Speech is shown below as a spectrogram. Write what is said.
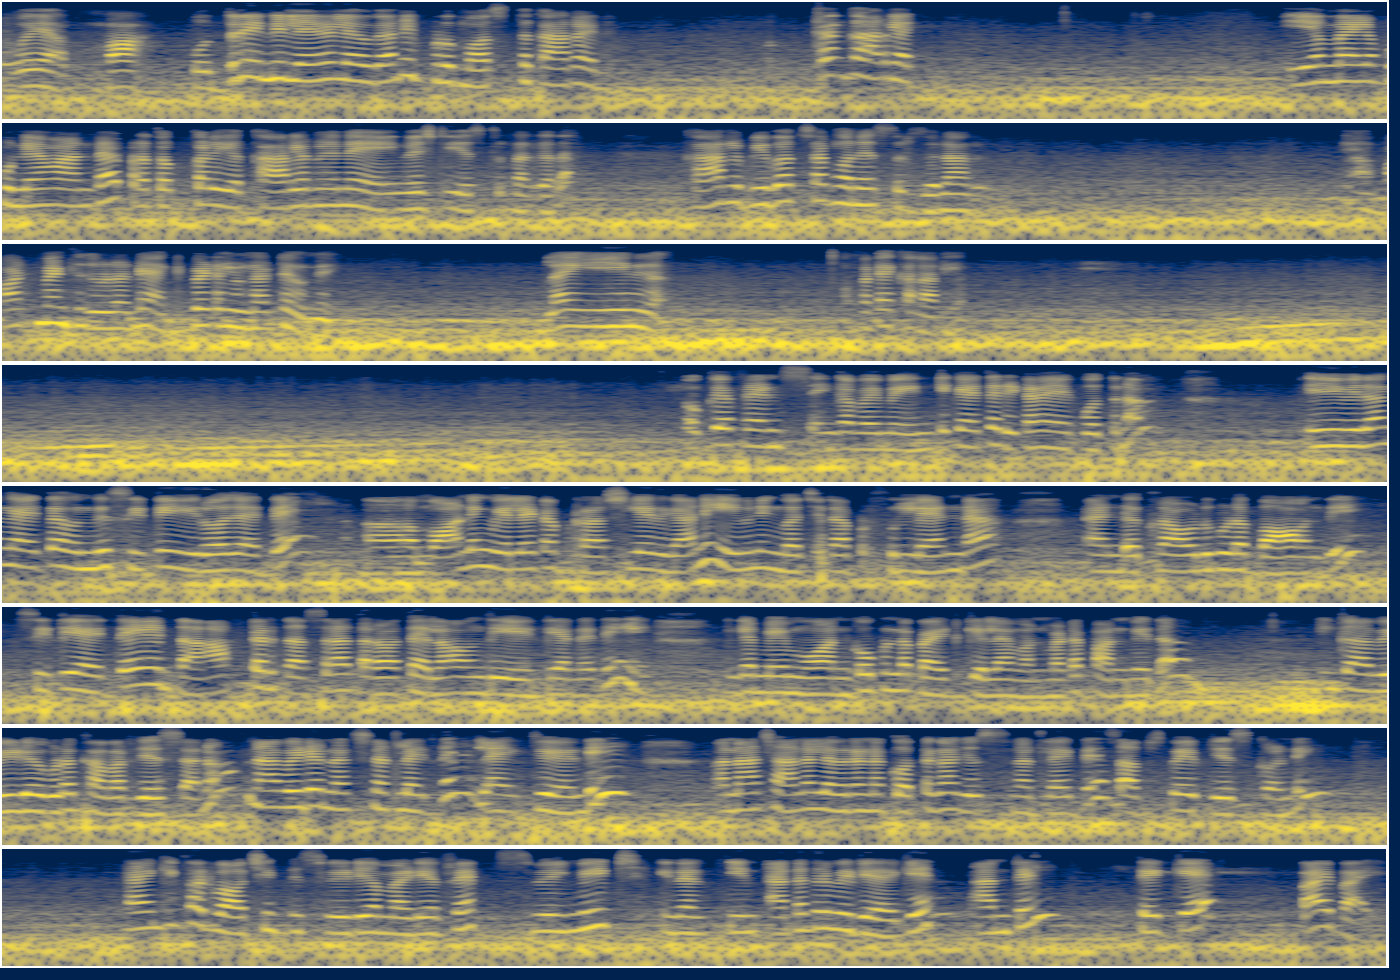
ఓయ్ అబ్బా! పొద్దున ఎన్ని లేనే లేవు కానీ ఇప్పుడు మస్తు కార్ అయినాయి మొత్తం కార్లే. ఈఎంఐల పుణ్యం అంటే ప్రతి ఒక్కరు ఇక కార్ల మీదనే ఇన్వెస్ట్ చేస్తున్నారు కదా. కార్లు బీభత్సంగా కొనేస్తారు జనాలు. ఈ అపార్ట్మెంట్లు చూడండి అగ్గిపేటలు ఉన్నట్టే ఉన్నాయి. లైన్గా. ఒకటే కలర్లో. ఓకే ఫ్రెండ్స్ ఇంకా మేము ఇంటికైతే రిటర్న్ అయిపోతున్నాం. ఈ విధంగా అయితే ఉంది సిటీ ఈరోజు అయితే మార్నింగ్ వెళ్ళేటప్పుడు రష్ లేదు కానీ ఈవినింగ్ వచ్చేటప్పుడు ఫుల్ ఎండ అండ్ క్రౌడ్ కూడా బాగుంది. సిటీ అయితే ఆఫ్టర్ దసరా తర్వాత ఎలా ఉంది ఏంటి అనేది ఇంకా మేము అనుకోకుండా బయటకు వెళ్ళామన్నమాట పని మీద. ఇంకా వీడియో కూడా కవర్ చేశాను. నా వీడియో నచ్చినట్లయితే లైక్ చేయండి. నా ఛానల్ ఎవరైనా కొత్తగా చూస్తున్నట్లయితే సబ్స్క్రైబ్ చేసుకోండి. Thank you for watching this video my dear friends will meet in in another video again until take care bye bye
